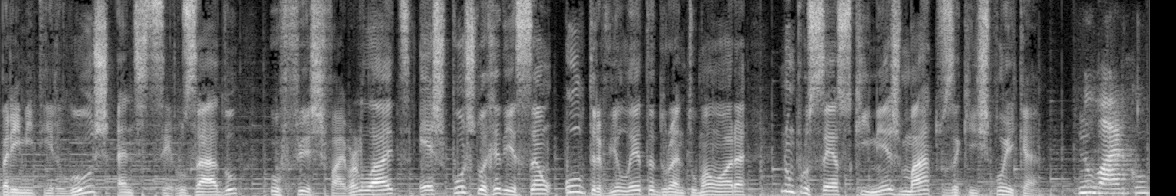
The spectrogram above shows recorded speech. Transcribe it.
Para emitir luz antes de ser usado, O Fish Fiber Light é exposto a radiação ultravioleta durante uma hora, num processo que Inês Matos aqui explica. No barco,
